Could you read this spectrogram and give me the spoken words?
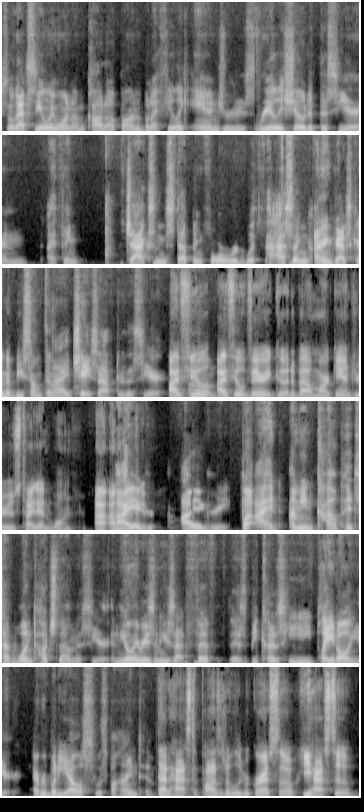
So that's the only one I'm caught up on. But I feel like Andrews really showed it this year. And I think Jackson stepping forward with passing, I think that's going to be something I chase after this year. I feel um, I feel very good about Mark Andrews, tight end one. I, I agree. I agree. But I I mean Kyle Pitts had one touchdown this year and the only reason he's at 5th is because he played all year. Everybody else was behind him. That has to positively regress, though. He has to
